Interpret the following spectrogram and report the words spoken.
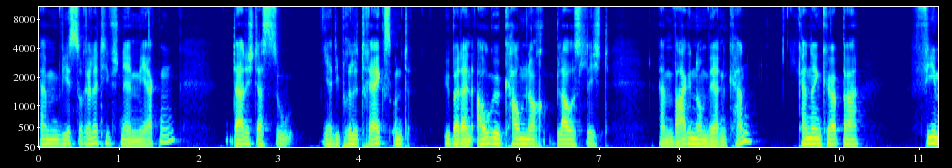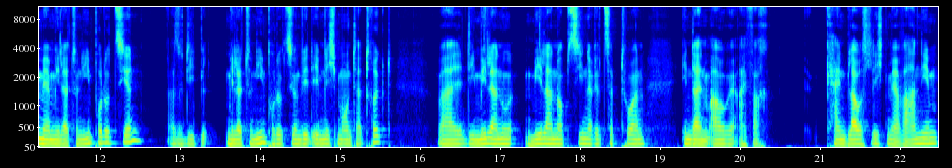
Ähm, wirst du relativ schnell merken, dadurch, dass du ja die Brille trägst und über dein Auge kaum noch blaues Licht ähm, wahrgenommen werden kann, kann dein Körper viel mehr Melatonin produzieren. Also die Melatoninproduktion wird eben nicht mehr unterdrückt, weil die Melano Melanopsin-Rezeptoren in deinem Auge einfach kein blaues Licht mehr wahrnehmen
